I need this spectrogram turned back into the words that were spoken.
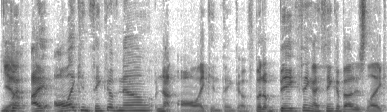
Yeah. but I all I can think of now, not all I can think of, but a big thing I think about is like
